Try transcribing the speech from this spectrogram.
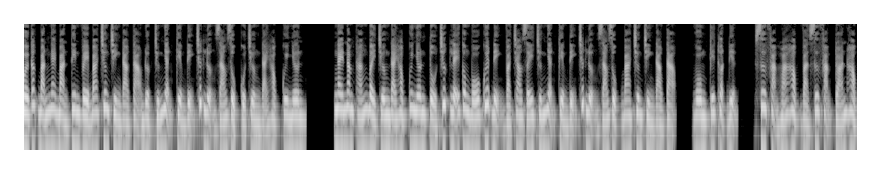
Mời các bạn nghe bản tin về ba chương trình đào tạo được chứng nhận kiểm định chất lượng giáo dục của trường Đại học Quy Nhơn. Ngày 5 tháng 7 trường Đại học Quy Nhơn tổ chức lễ công bố quyết định và trao giấy chứng nhận kiểm định chất lượng giáo dục ba chương trình đào tạo, gồm kỹ thuật điện, sư phạm hóa học và sư phạm toán học.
